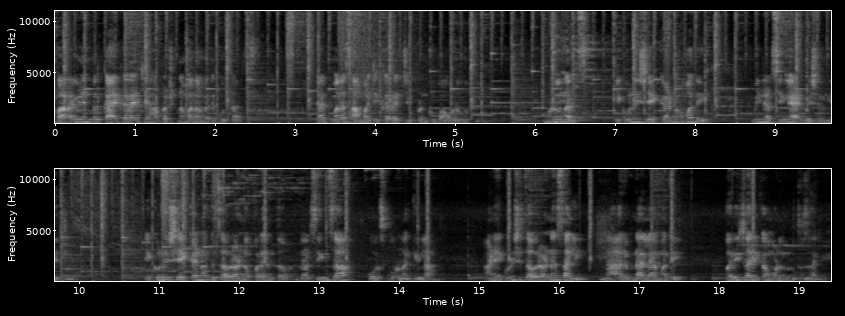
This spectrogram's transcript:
बारावी नंतर काय करायचे हा प्रश्न मनामध्ये होताच. त्यात मला सामाजिक करायची पण खूप आवड होती. म्हणूनच एकोणीसशे एक्क्याण्णवमध्ये मी नर्सिंगला ॲडमिशन घेतली. एकोणीसशे एक्क्याण्णव ते चौऱ्याण्णवपर्यंत नर्सिंगचा कोर्स पूर्ण केला आणि एकोणीसशे चौऱ्याण्णव साली ना रुग्णालयामध्ये परिचारिका म्हणून रुजू झाले.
